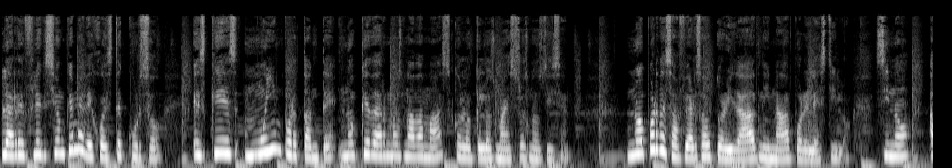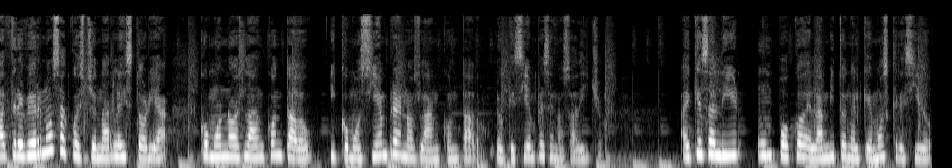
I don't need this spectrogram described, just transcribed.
La reflexión que me dejó este curso es que es muy importante no quedarnos nada más con lo que los maestros nos dicen. No por desafiar su autoridad ni nada por el estilo, sino atrevernos a cuestionar la historia como nos la han contado y como siempre nos la han contado, lo que siempre se nos ha dicho. Hay que salir un poco del ámbito en el que hemos crecido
